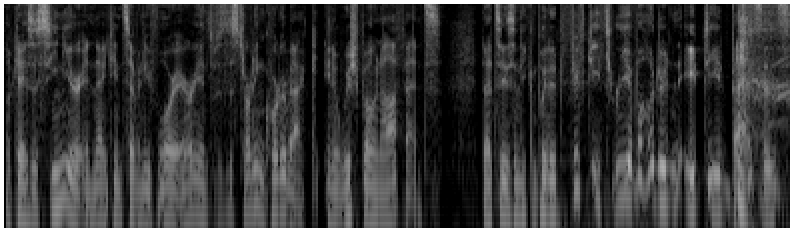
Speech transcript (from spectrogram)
Okay, as a senior in 1974, Arians was the starting quarterback in a wishbone offense. That season, he completed 53 of 118 passes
